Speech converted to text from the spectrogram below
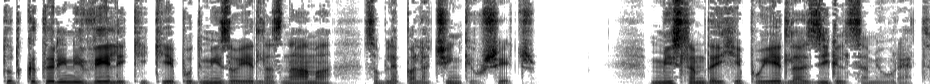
Tudi Katarini Veliki, ki je pod mizo jedla z nama, so bile palačinke všeč. Mislim, da jih je pojedla z igelcami vred.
